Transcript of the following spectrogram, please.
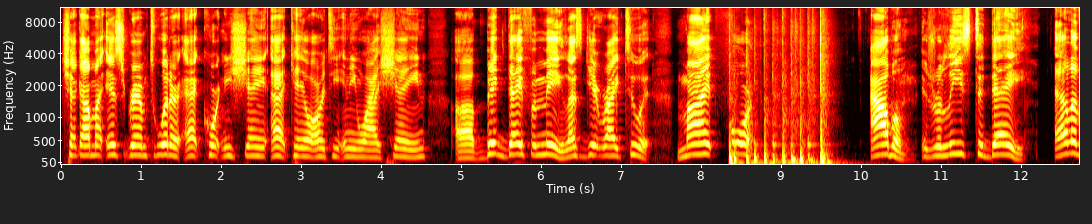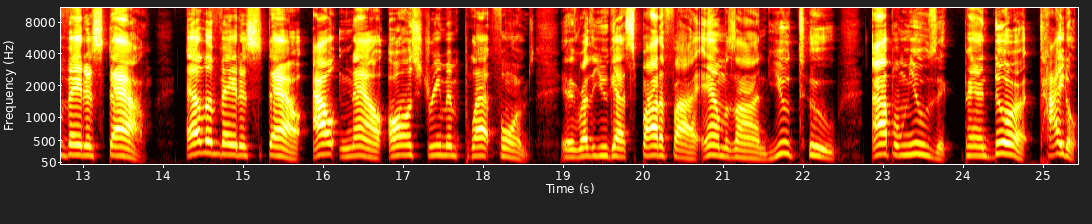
Check out my Instagram, Twitter at Kortney Shane at K O R T N E Y Shane. Uh, big day for me. Let's get right to it. My fourth album is released today. Elevator Style. Elevator Style out now on streaming platforms. Whether you got Spotify, Amazon, YouTube, Apple Music, Pandora, Tidal.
